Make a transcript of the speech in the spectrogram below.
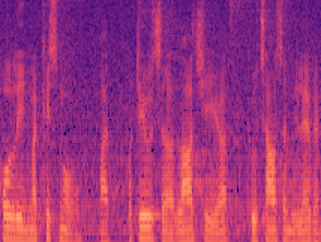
Holy Machismo. I produced last year, 2011,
